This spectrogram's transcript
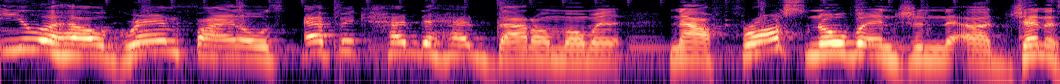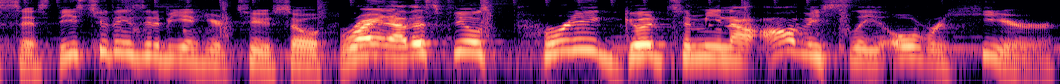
Elo Hell Grand Finals epic head-to-head -head battle moment. Now, Frost Nova and Gen uh, Genesis, these two things need to be in here too. So right now, this feels pretty good to me. Now, obviously, over here,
